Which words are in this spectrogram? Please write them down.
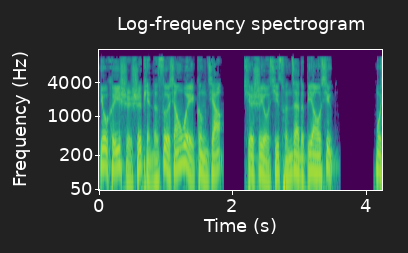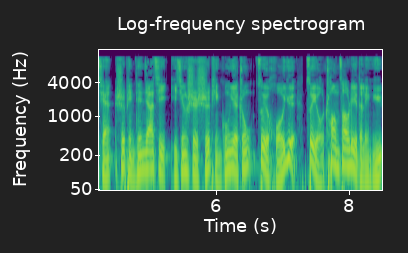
又可以使食品的色香味更佳，确实有其存在的必要性。目前，食品添加剂已经是食品工业中最活跃、最有创造力的领域。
